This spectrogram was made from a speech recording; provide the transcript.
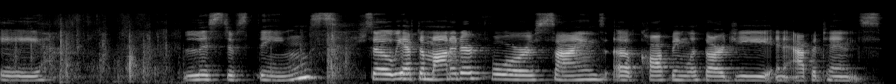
a list of things. So we have to monitor for signs of coughing, lethargy, inappetence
